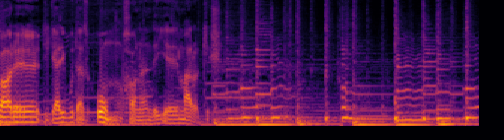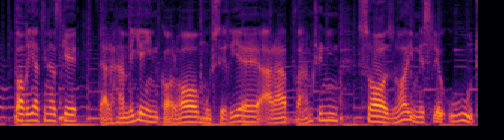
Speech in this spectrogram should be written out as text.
کار دیگری بود از ام خواننده مراکش. واقعیت این است که در همه این کارها موسیقی عرب و همچنین سازهایی مثل اود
